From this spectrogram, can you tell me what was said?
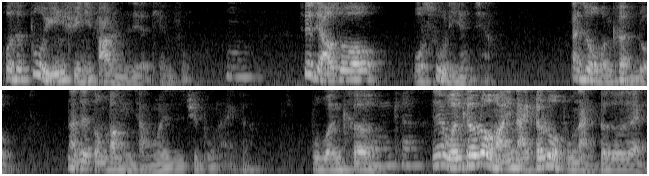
或是不允许你发展自己的天赋。嗯。就假如说我数理很强，但是我文科很弱，那在东方你常会是去补哪一科？补文科。文科。因为文科弱嘛，你哪科弱补哪科，对不对？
